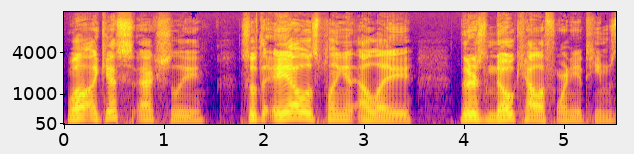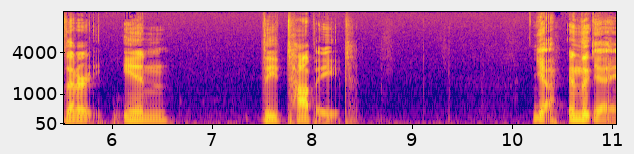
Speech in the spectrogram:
well, I guess actually, so if the AL is playing in LA, there's no California teams that are in the top eight, Yeah, and the yeah.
